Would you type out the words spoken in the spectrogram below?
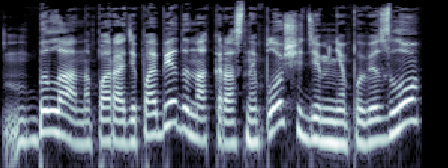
была на параде Победы на Красной площади, мне повезло,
